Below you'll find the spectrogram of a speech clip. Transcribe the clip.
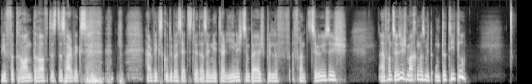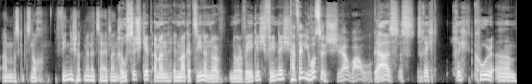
wir vertrauen darauf, dass das halbwegs, halbwegs gut übersetzt wird. Also in Italienisch zum Beispiel, Französisch. Äh, Französisch machen wir es mit Untertitel. Ähm, was gibt's noch? Finnisch hat mir eine Zeit lang. Russisch gibt, ich meine, in Magazinen, Nor Norwegisch, Finnisch. Tatsächlich Russisch, ja, wow. Okay. Ja, es, es ist recht recht cool. Ähm,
